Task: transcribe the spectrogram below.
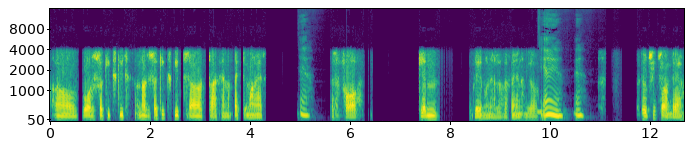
og hvor det så gik skidt. Og når det så gik skidt, så drak han rigtig meget. Ja. Altså for at glemme problemerne, eller hvad fanden han gjorde. ja, ja, Ja. Det er jo tit sådan, det er.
